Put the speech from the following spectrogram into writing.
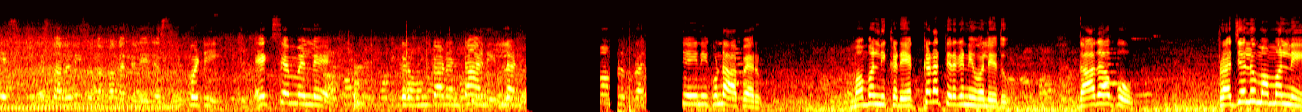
చేసి చూపిస్తానని సందర్భంగా తెలియజేస్తాను ఇప్పటి ఎక్స్ ఎమ్మెల్యే దగ్గర ఉంటాడంట ఆయన ఇల్లు చేయనీయకుండా ఆపారు. మమ్మల్ని ఇక్కడ ఎక్కడ తిరగనివ్వలేదు. దాదాపు ప్రజలు మమ్మల్ని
